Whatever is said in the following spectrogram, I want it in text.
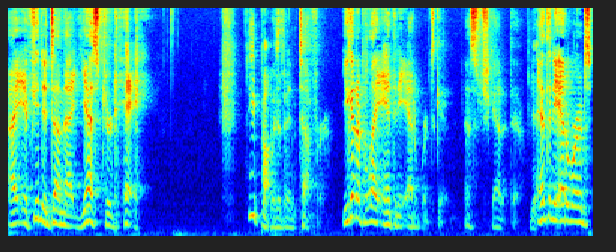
I, if he'd have done that yesterday, He probably would have been tougher. You got to play Anthony Edwards good. That's what you got to do. Anthony Edwards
